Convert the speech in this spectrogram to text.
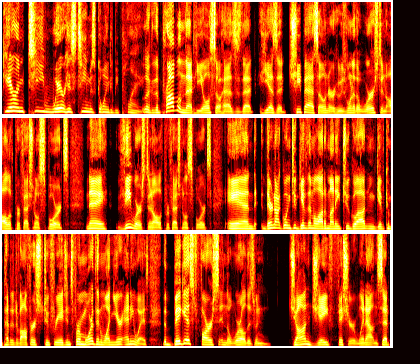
guarantee where his team is going to be playing. Look, the problem that he also has is that he has a cheap ass owner who's one of the worst in all of professional sports, nay, the worst in all of professional sports, and they're not going to give them a lot of money to go out and give competitive offers to free agents for more than one year, anyways. The biggest farce in the world is when John J. Fisher went out and said,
